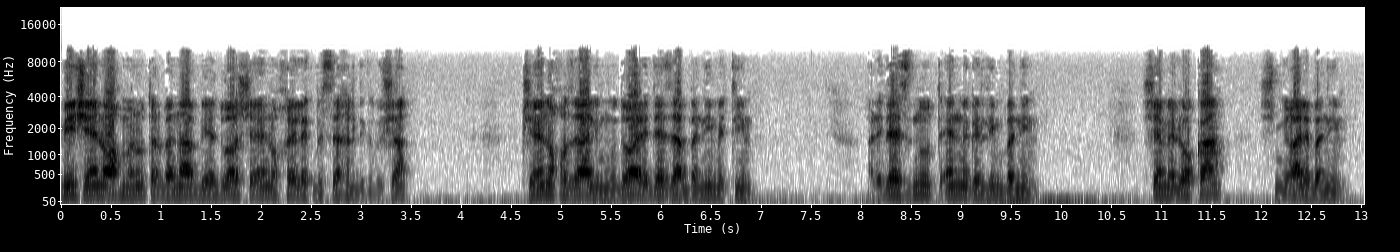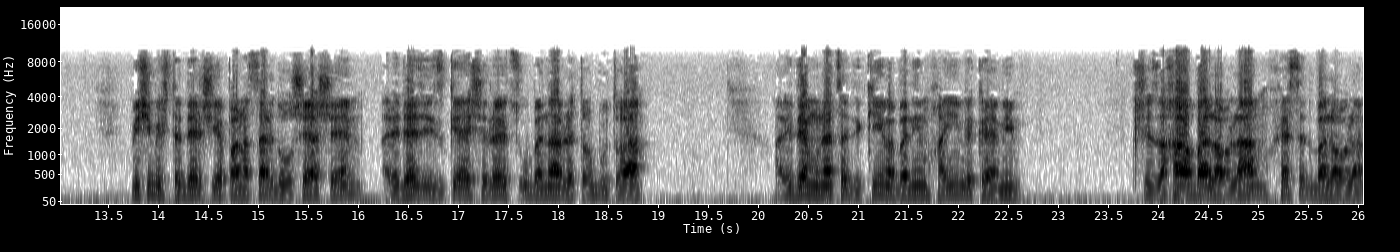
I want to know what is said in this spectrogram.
מי שאין לו רחמנות על בניו, בידוע שאין לו חלק בשכל דקדושה. כשאינו חוזר על לימודו, על ידי זה הבנים מתים. על ידי זנות אין מגדלים בנים. שם אלוקה, שמירה לבנים. מי שמשתדל שיהיה פרנסה לדורשי השם, על ידי זה יזכה שלא יצאו בניו לתרבות רעה. על ידי אמונת צדיקים הבנים חיים וקיימים. כשזכר בא לעולם, חסד בא לעולם.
